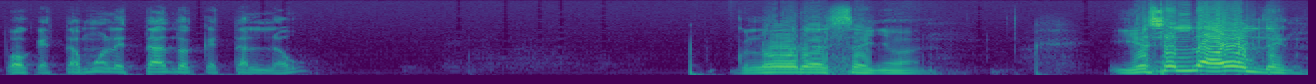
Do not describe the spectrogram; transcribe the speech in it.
Porque está molestando al que está al lado. Gloria al Señor. Y esa es la orden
